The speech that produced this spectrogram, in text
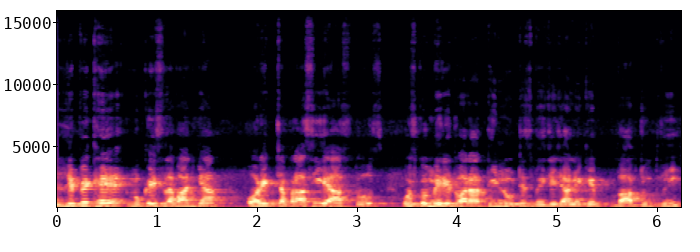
लिपिक है, मुकेश लवानिया और एक चपरासी है आशुतोष, उसको मेरे द्वारा तीन नोटिस भेजे जाने के बावजूद भी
